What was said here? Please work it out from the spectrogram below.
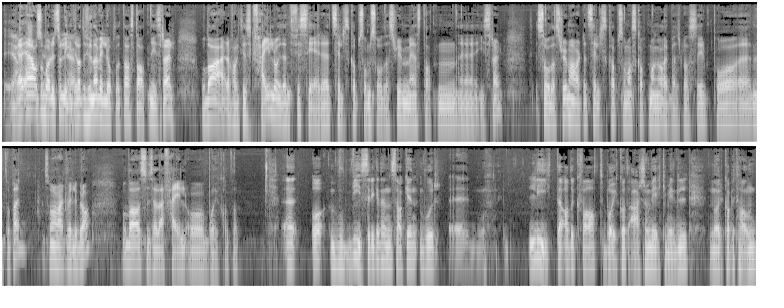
jeg, har også bare lyst til å legge til at Hun er veldig opptatt av staten Israel. og Da er det faktisk feil å identifisere et selskap som SodaStream med staten eh, Israel. SodaStream har vært et selskap som har skapt mange arbeidsplasser på eh, nettopp her, som har vært veldig bra. og Da syns jeg det er feil å boikotte. Eh, og Viser ikke denne saken hvor lite adekvat boikott er som virkemiddel når kapitalen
